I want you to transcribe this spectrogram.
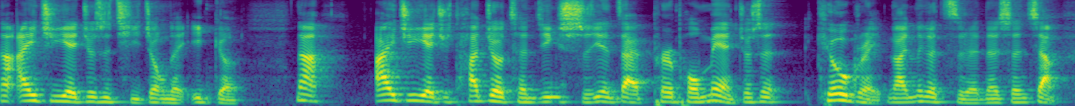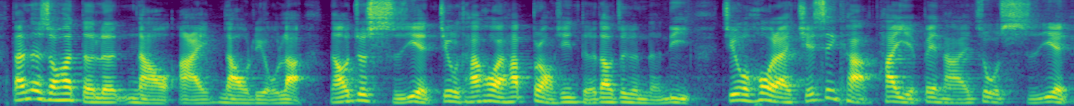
那 IGH 就是其中的一个。那 IGH 他就曾经实验在 Purple Man，就是 Kilgrave 来那个纸人的身上，但那时候他得了脑癌、脑瘤了，然后就实验，结果他后来他不小心得到这个能力，结果后来 Jessica 她也被拿来做实验，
